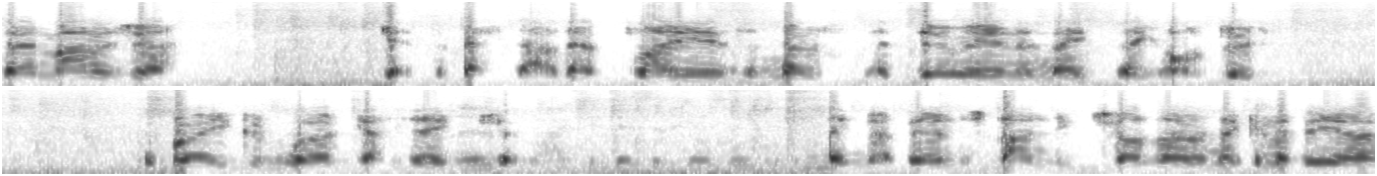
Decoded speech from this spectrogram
their manager gets the best out of their players and knows what they're doing, and they they got a good, a very good work ethic. And they know- they understand each other, and they're going to be a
